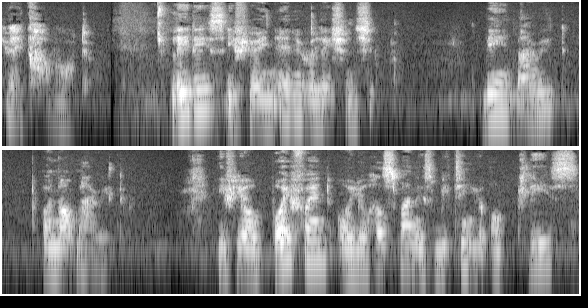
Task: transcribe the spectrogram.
you're a coward. Ladies, if you're in any relationship, being married or not married, if your boyfriend or your husband is beating you up, please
